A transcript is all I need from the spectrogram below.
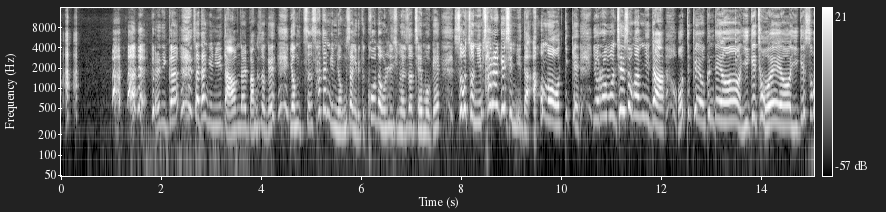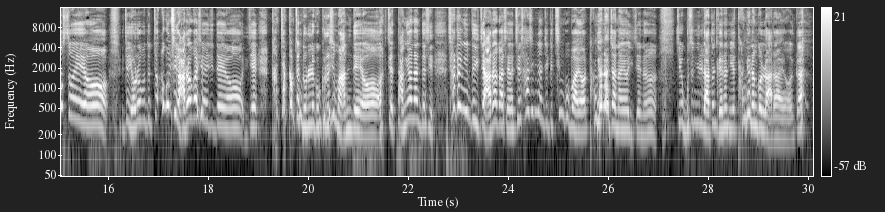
그러니까 사장님이 다음날 방송에 영, 사장님 영상 이렇게 코너 올리시면서 제목에 소소님 살아계십니다. 어머 어떻게 여러분 죄송합니다. 어떡해요. 근데요 이게 저예요. 이게 소소예요. 이제 여러분들 조금씩 알아가셔야지 돼요. 이제 깜짝깜짝 놀래고 그러시면 안 돼요. 이제 당연한 듯이 사장님도 이제 알아가세요. 제 40년 지기 친구 봐요. 당연하잖아요. 이제는 제가 무슨 일 나도 걔는 이제 당연한 걸로 알아요. 그러니까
